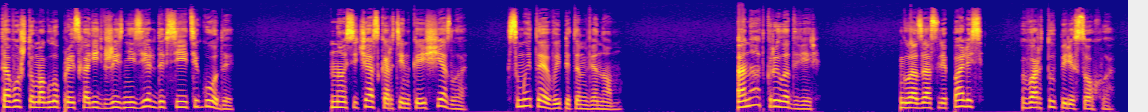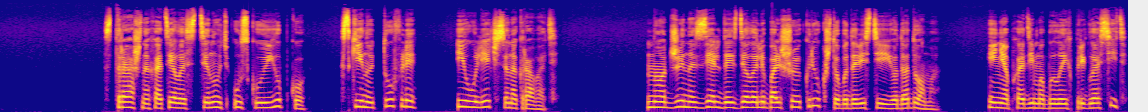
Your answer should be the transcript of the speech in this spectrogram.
того, что могло происходить в жизни Зельды все эти годы. Но сейчас картинка исчезла, смытая выпитым вином. Она открыла дверь. Глаза слепались, во рту пересохло. Страшно хотелось стянуть узкую юбку, скинуть туфли и улечься на кровать. Но Джина с Зельдой сделали большой крюк, чтобы довести ее до дома. И необходимо было их пригласить,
